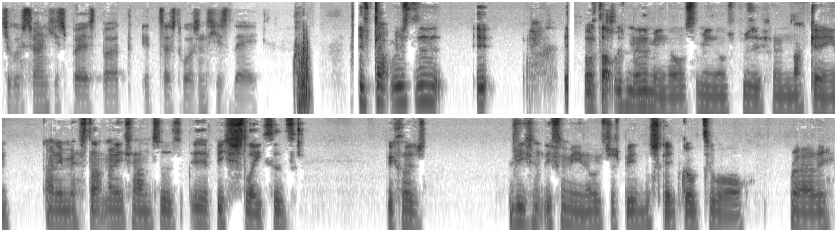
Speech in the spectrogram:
he was trying his best, but it just wasn't his day. if that was the it, well, if that was Minamino, Firmino's position in that game, and he missed that many chances, it'd be slated because recently Firmino has just been the scapegoat to all, really,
